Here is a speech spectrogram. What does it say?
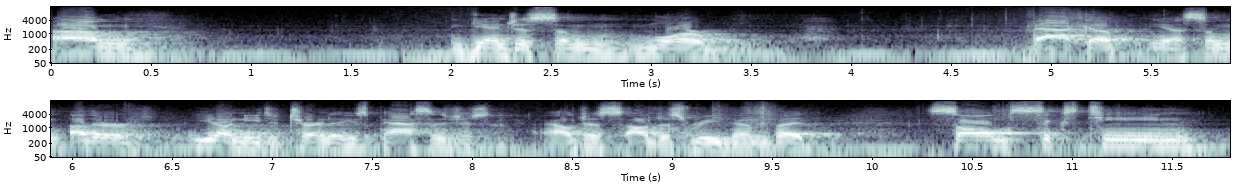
Um, again, just some more backup, you know, some other, you don't need to turn to these passages. I'll just, I'll just read them. But Psalm 16,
